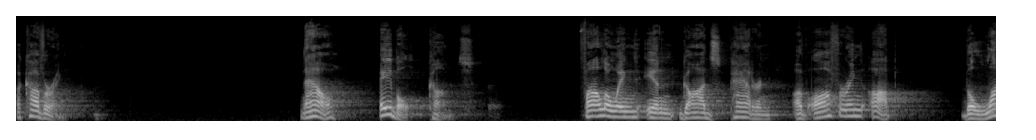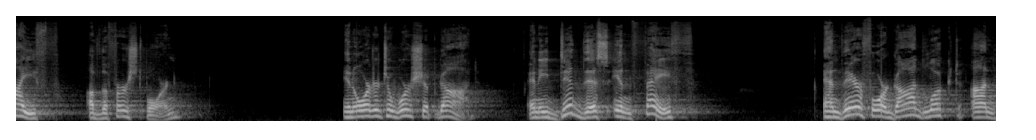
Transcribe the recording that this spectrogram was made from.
a covering. Now, Abel comes, following in God's pattern of offering up the life of the firstborn in order to worship God. And he did this in faith, and therefore God looked on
